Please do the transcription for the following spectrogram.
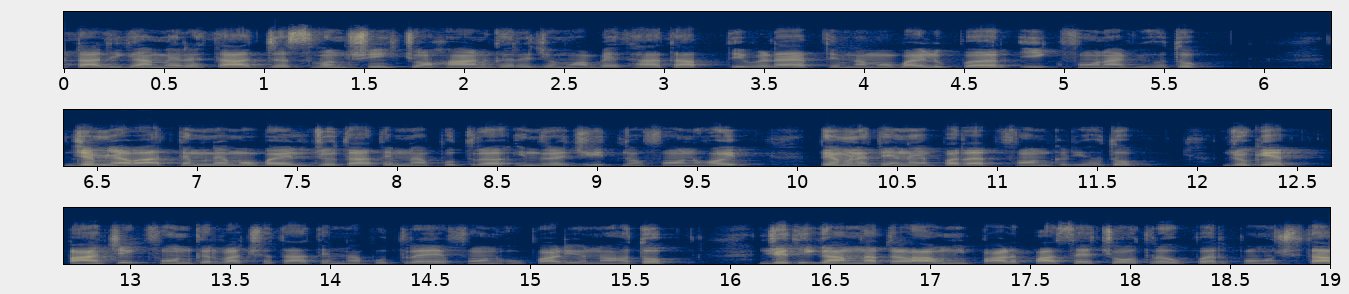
અટાલી ગામે રહેતા જસવંતસિંહ ચૌહાણ ઘરે જમવા બેઠા હતા. તે વેળાએ તેમના મોબાઈલ ઉપર એક ફોન આવ્યો હતો. જમ્યા બાદ તેમણે મોબાઈલ જોતા તેમના પુત્ર ઇન્દ્રજીતનો ફોન હોય તેમણે તેને પરત ફોન કર્યો હતો. જોકે પાંચેક ફોન કરવા છતાં તેમના પુત્રએ ફોન ઉપાડ્યો ન હતો. જેથી ગામના તળાવની પાળ પાસે ચોતરા ઉપર પહોંચતા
